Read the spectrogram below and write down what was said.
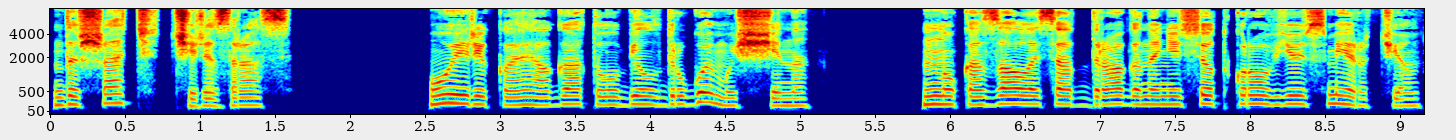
дышать через раз. Ойрика и Агата убил другой мужчина, но, казалось, от Драгона несет кровью и смертью.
